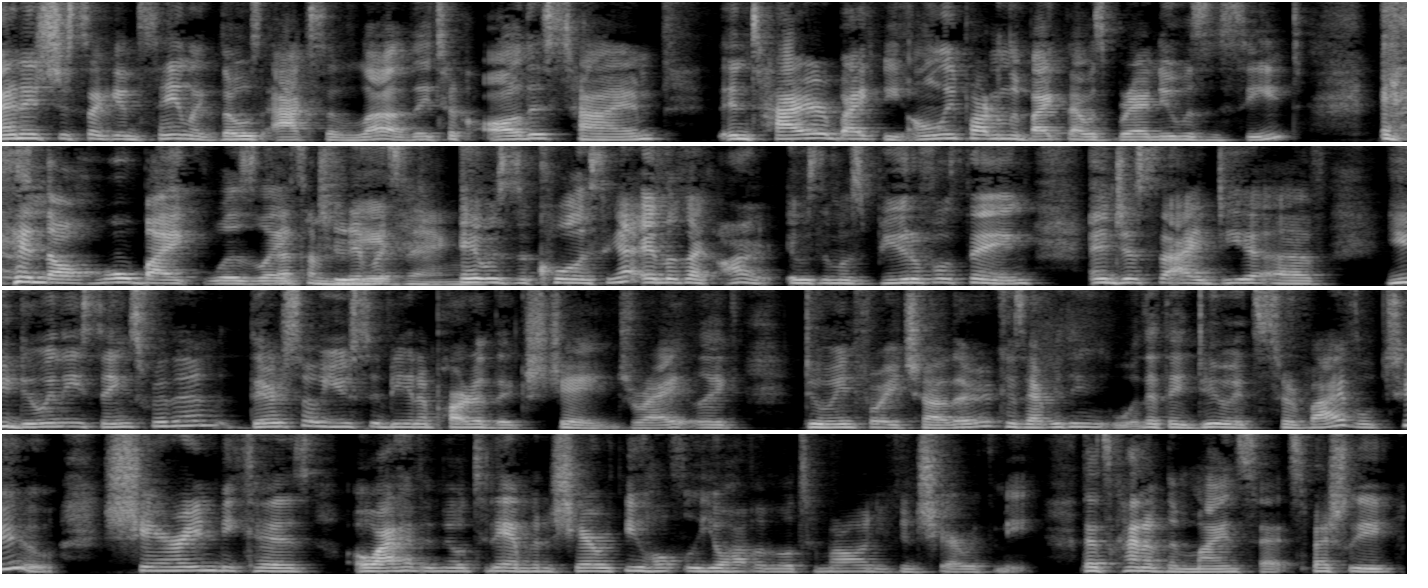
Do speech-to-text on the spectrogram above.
And it's just like insane, like those acts of love. They took all this time, the entire bike, the only part on the bike that was brand new was the seat. And the whole bike was like That's two different amazing. it was the coolest thing. It looked like art. It was the most beautiful thing. And just the idea of you doing these things for them, they're so used to being a part of the exchange, right? Like doing for each other because everything that they do, it's survival too. Sharing because, oh, I have a meal today. I'm going to share with you. Hopefully you'll have a meal tomorrow and you can share with me. That's kind of the mindset, especially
